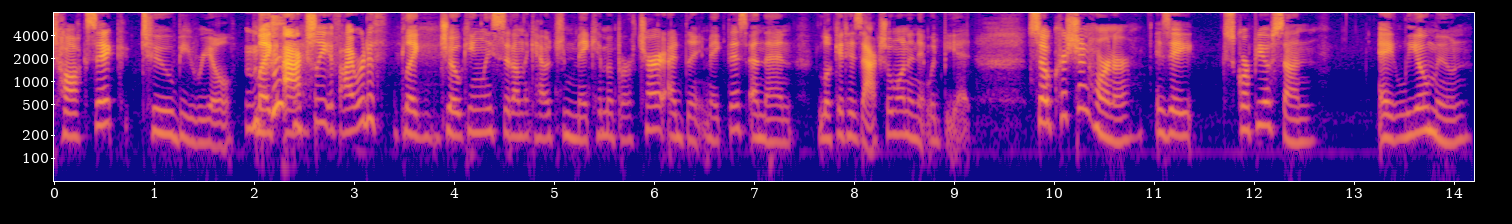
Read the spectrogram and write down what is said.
toxic to be real. Like actually if I were to like jokingly sit on the couch and make him a birth chart, I'd make this and then look at his actual one and it would be it. So Christian Horner is a Scorpio sun, a Leo moon.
